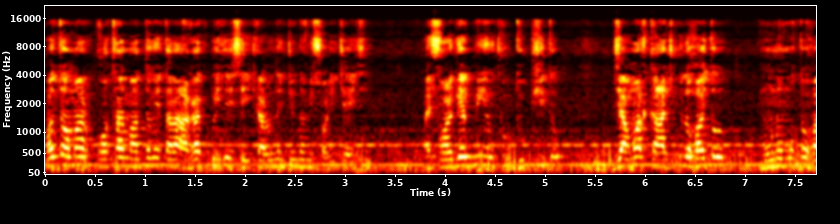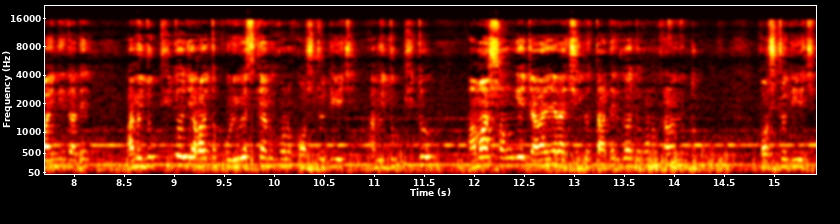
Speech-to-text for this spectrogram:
হয়তো আমার কথার মাধ্যমে তারা আঘাত পেয়েছে, সেই কারণের জন্য আমি সরি চাইছি। আই ফরগেভ মি আমি খুব দুঃখিত যে আমার কাজগুলো হয়তো মনোমতো হয়নি তাদের। আমি দুঃখিত যে হয়তো পরিবেশকে আমি কোনো কষ্ট দিয়েছি। আমি দুঃখিত আমার সঙ্গে যারা যারা ছিল তাদেরকে হয়তো কোনো কারণে কষ্ট দিয়েছি।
